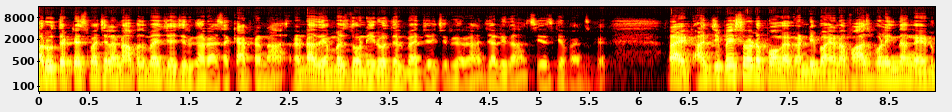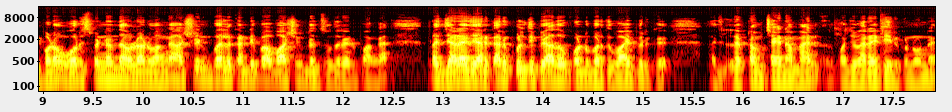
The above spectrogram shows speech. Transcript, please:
அறுபத்தெட்டு டெஸ்ட் மேட்ச்சில் நாற்பது மேட்ச் ஜெயிச்சிருக்காரு ஆஸ் அ கேப்டனா ரெண்டாவது எம்எஸ் தோனி இருபத்தேழு மேட்ச் ஜெயிச்சிருக்காரு. ஜல்லி தான் சிஎஸ்கே ஃபேன்ஸுக்கு ரைட் அஞ்சு பேசரோட போங்க கண்டிப்பாக ஏன்னா ஃபாஸ்ட் பாலிங் தான் அங்கே எடுப்படும். ஒரு ஸ்பின்னர் தான் விளையாடுவாங்க. அஸ்வின் பதில் கண்டிப்பாக வாஷிங்டன் சுந்தர் எடுப்பாங்க. அப்புறம் ஜடேஜா இருக்கார். குல்தீப் யாதவ் கொண்டு போகிறதுக்கு வாய்ப்பு இருக்குது லெஃப்ட் ஆம் சைனா மேன் கொஞ்சம் வெரைட்டி இருக்கணும்னு.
